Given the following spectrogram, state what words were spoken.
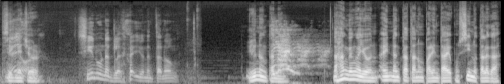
Signature. Ngayon, sino naglagay? Yun ang tanong. Yun ang tanong. Na hanggang ngayon ay nagtatanong pa rin tayo kung sino talaga.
